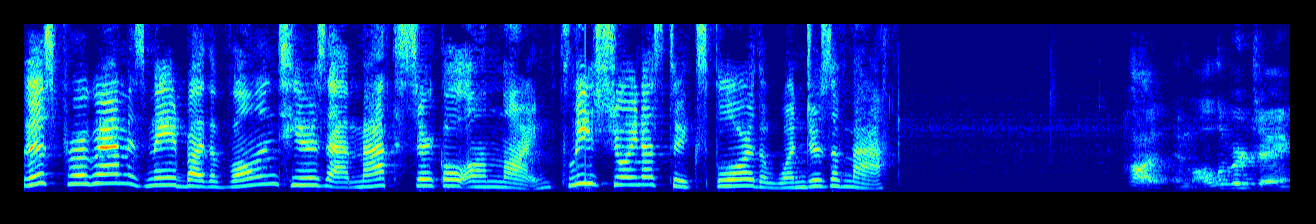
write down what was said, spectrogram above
This program is made by the volunteers at Math Circle Online. Please join us to explore the wonders of math. Hi, I'm Oliver Jiang,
